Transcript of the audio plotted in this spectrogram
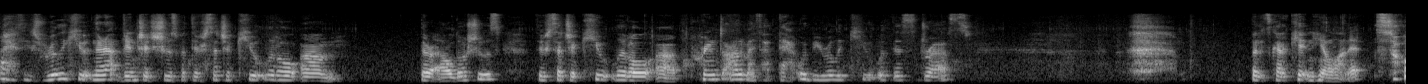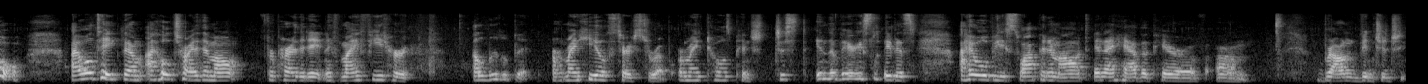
I have these really cute, and they're not vintage shoes, but they're such a cute little, um, they're Aldo shoes. There's such a cute little uh, print on them. I thought that would be really cute with this dress. But it's got a kitten heel on it. So I will take them, I will try them out for part of the day. And if my feet hurt a little bit, or my heel starts to rub, or my toes pinch, just in the very slightest, I will be swapping them out. And I have a pair of um, brown vintage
